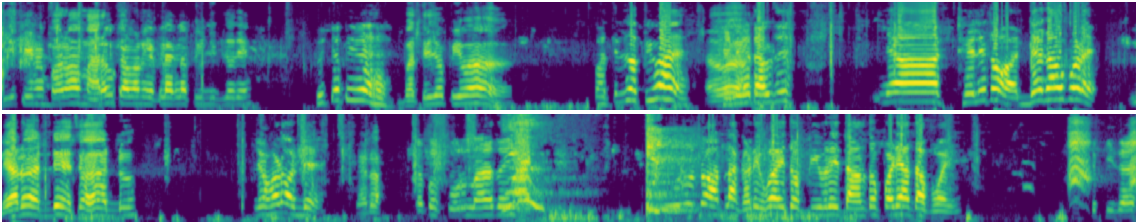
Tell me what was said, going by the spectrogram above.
પી પીને પડવા મારે શું કરવાનું? એકલા એકલા પી લીધો તે. તું કે પીવે હે? ભત્રીજો પીવા ભત્રીજો પીવા હે? ઠેલે ટાલજે લ્યા ઠેલે તો અડ્ડે જાવ પડે. લેડો અડ્ડે ચો અડ્ડો લે હડો અડ્ડે લેડો. તો કોઈ કોરું લાયા તો કોરું તો આટલા ઘડી હોય તો પીવરે તાણ તો પડ્યા તા ભાઈ પી જાય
